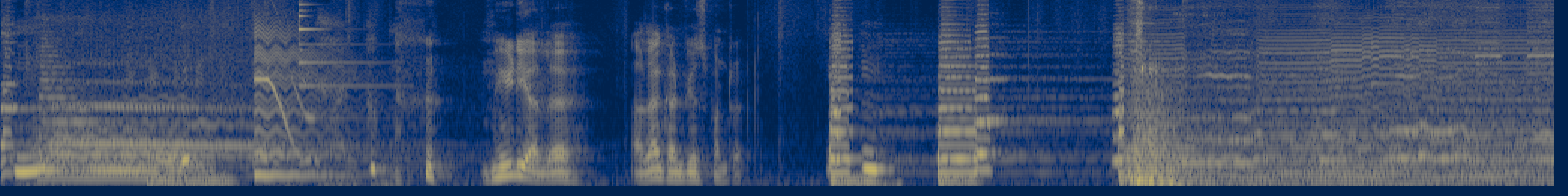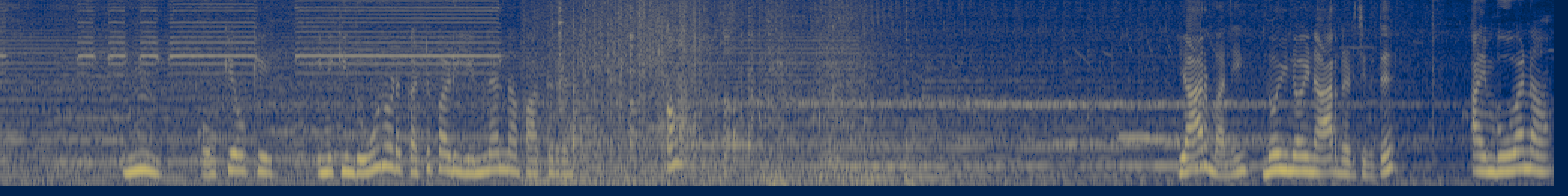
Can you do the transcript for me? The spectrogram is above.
மீடியால அதான் கன்ஃபியூஸ் பண்றேன். ம் ஓகே ஓகே. இன்னைக்கு இந்த ஊரோட கட்டுப்பாடு என்னன்னு நான் பாத்துறேன். யார் மணி? நோய் நோய்னு ஆறு நடிச்சுக்கிட்டு ஐம் புவனா.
